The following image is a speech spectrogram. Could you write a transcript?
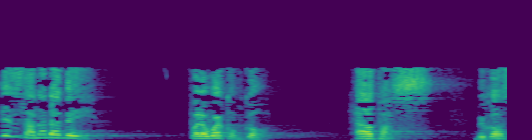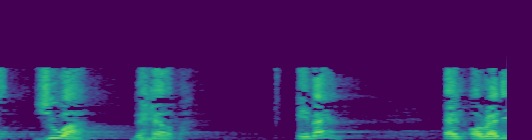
this is another day for the work of God. Help us because you are the helper. Amen. And already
